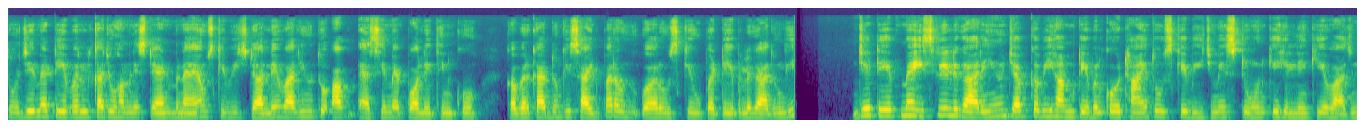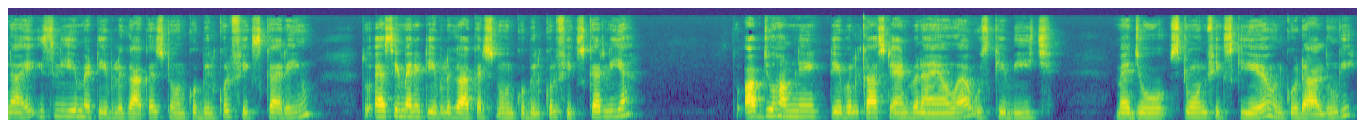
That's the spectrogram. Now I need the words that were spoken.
तो ये मैं टेबल का जो हमने स्टैंड बनाया, उसके बीच डालने वाली हूँ तो अब ऐसे मैं पॉलीथीन को कवर कर दूँगी साइड पर और उसके ऊपर टेप लगा दूँगी। ये टेप मैं इसलिए लगा रही हूँ, जब कभी हम टेबल को उठाएँ तो उसके बीच में स्टोन के हिलने की आवाज़ ना आए, इसलिए मैं टेप लगाकर स्टोन को बिल्कुल फिक्स कर रही हूँ। तो ऐसे मैंने टेप लगाकर स्टोन को बिल्कुल फिक्स कर लिया। तो अब जो हमने टेबल का स्टैंड बनाया हुआ है, उसके बीच मैं जो स्टोन फिक्स किए हैं, उनको डाल दूँगी।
